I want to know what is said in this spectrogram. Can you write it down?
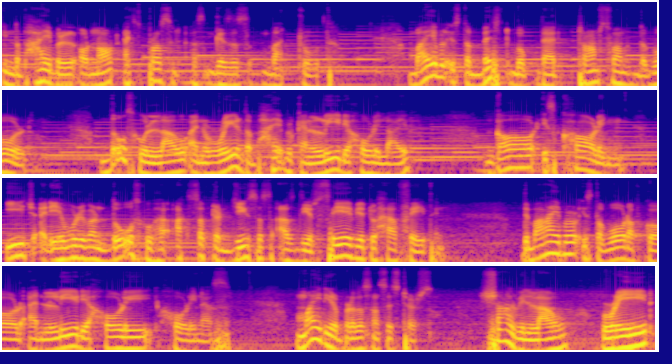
in the Bible are not expressed as guesses but truth. Bible is the best book that transformed the world. Those who love and read the Bible can lead a holy life. God is calling each and everyone those who have accepted Jesus as their savior to have faith in. The Bible is the word of God and lead a holy holiness. My dear brothers and sisters, shall we love, read,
